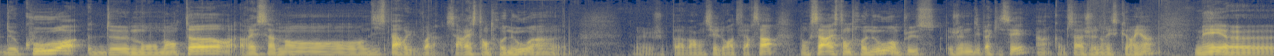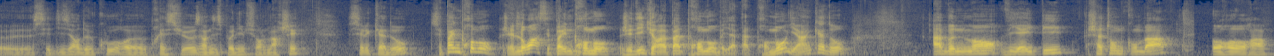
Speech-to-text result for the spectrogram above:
de cours de mon mentor récemment disparu. Voilà, ça reste entre nous. Hein. Euh, Je ne sais pas vraiment si le droit de faire ça. Donc ça reste entre nous. En plus, je ne dis pas qui c'est. hein, Comme ça, je ne risque rien. Mais euh, c'est 10 heures de cours euh, précieuses, indisponibles sur le marché. C'est le cadeau. C'est pas une promo. J'ai le droit, c'est pas une promo. J'ai dit qu'il n'y aurait pas de promo. Mais il n'y a pas de promo, il y a un cadeau. Abonnement VIP, chaton de combat, Aurora.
